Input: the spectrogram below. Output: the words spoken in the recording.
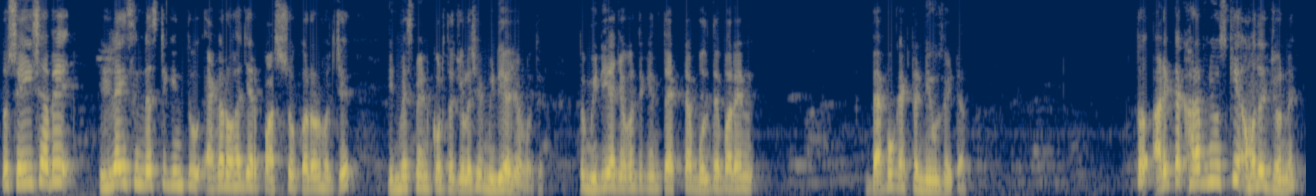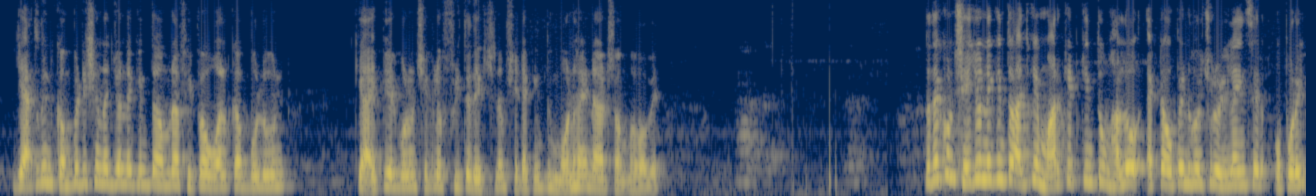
তো সেই হিসাবে রিলায়েন্স ইন্ডাস্ট্রি কিন্তু এগারো হাজার পাঁচশো করোড় হচ্ছে ইনভেস্টমেন্ট করতে চলেছে মিডিয়া জগতে। তো মিডিয়া জগতে কিন্তু একটা বলতে পারেন ব্যাপক একটা নিউজ এটা। তো আরেকটা খারাপ নিউজ কি? আমাদের জন্য, যে এতদিন কম্পিটিশনের জন্য কিন্তু আমরা ফিফা ওয়ার্ল্ড কাপ বলুন, কি আইপিএল বলুন, সেগুলো ফ্রিতে দেখছিলাম, সেটা কিন্তু মনে হয় না আর সম্ভব হবে। তো দেখুন, সেই জন্য কিন্তু আজকে মার্কেট কিন্তু ভালো একটা ওপেন হয়েছিল রিলায়েন্সের ওপরেই।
